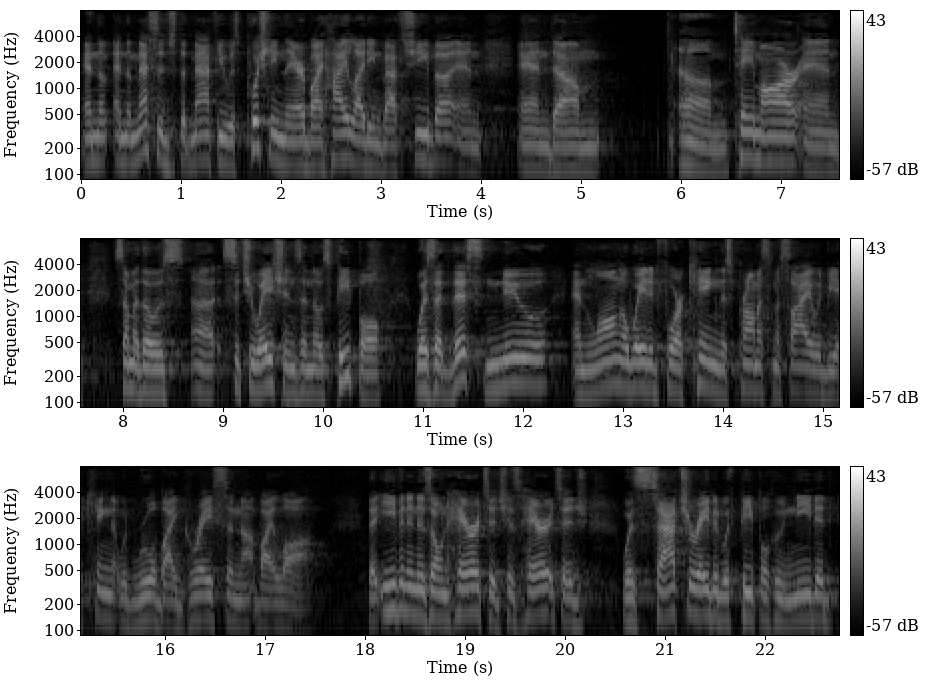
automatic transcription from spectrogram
And the, and the message that Matthew is pushing there by highlighting Bathsheba and, and um, um, Tamar and some of those uh, situations and those people was that this new and long awaited for king, this promised Messiah, would be a king that would rule by grace and not by law. That even in his own heritage, his heritage was saturated with people who needed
